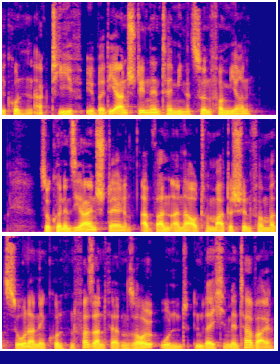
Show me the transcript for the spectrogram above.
die Kunden aktiv über die anstehenden Termine zu informieren. So können sie einstellen, ab wann eine automatische Information an den Kunden versandt werden soll und in welchem Intervall.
